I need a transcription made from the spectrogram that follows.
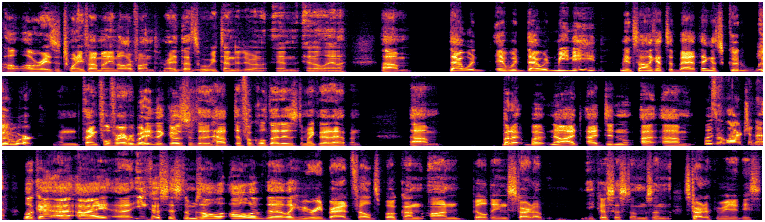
I'll, I'll raise a 25 million dollar fund. Right, that's what Mhm. we tend to do in, in, in Atlanta. Um, that would it would that would meet need. I mean, it's not like that's a bad thing. It's good good Yeah. work, and thankful for everybody that goes through the how difficult that is to make that happen. Um, but but no, I I didn't. Uh, um, Wasn't large enough. Look, I, I, I uh, ecosystems, all all of the like if you read Brad Feld's book on on building startup ecosystems and startup communities,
